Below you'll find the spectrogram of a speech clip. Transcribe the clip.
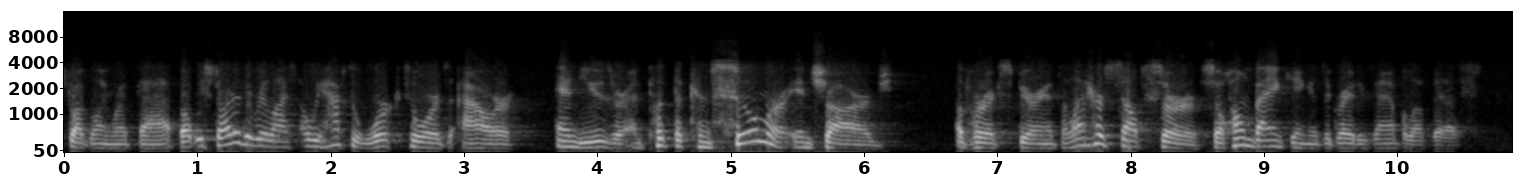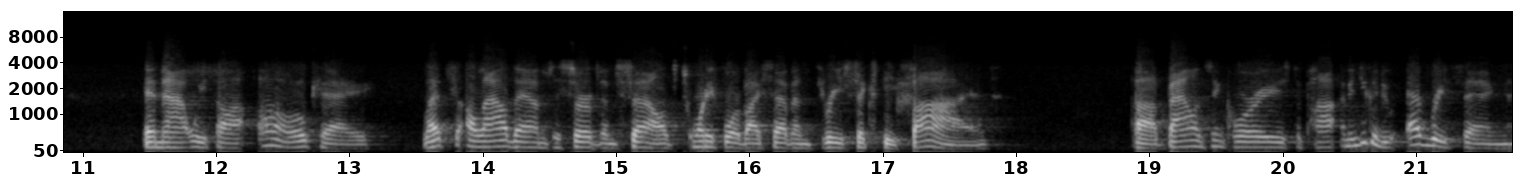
struggling with that, but we started to realize, oh, we have to work towards our end user and put the consumer in charge of her experience and let her self-serve. So home banking is a great example of this. In that we thought, oh, okay, let's allow them to serve themselves 24 by 7, 365. Uh, balance inquiries, deposit. I mean, you can do everything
